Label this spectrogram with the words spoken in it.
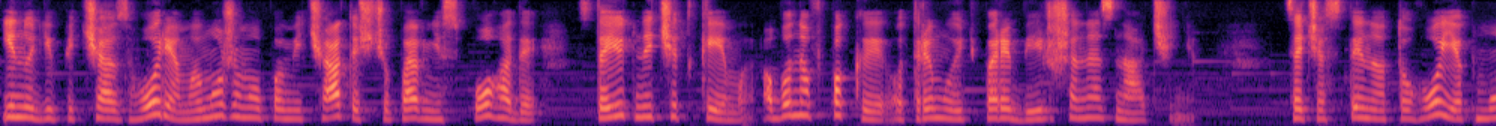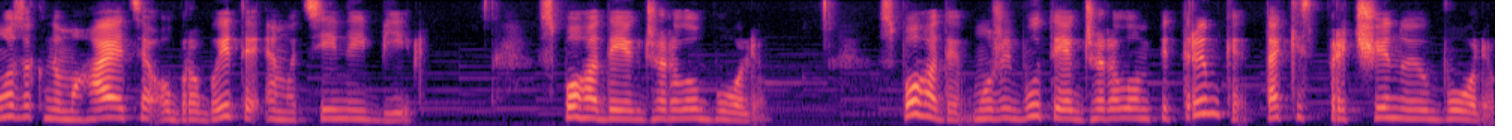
Іноді під час горя ми можемо помічати, що певні спогади стають нечіткими або, навпаки, отримують перебільшене значення. Це частина того, як мозок намагається обробити емоційний біль. Спогади як джерело болю. Спогади можуть бути як джерелом підтримки, так і з причиною болю.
